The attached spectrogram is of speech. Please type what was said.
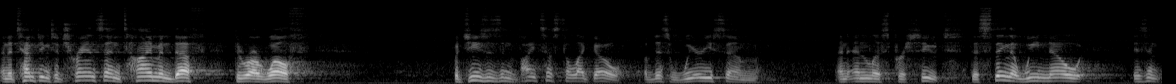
and attempting to transcend time and death through our wealth. But Jesus invites us to let go of this wearisome and endless pursuit, this thing that we know isn't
